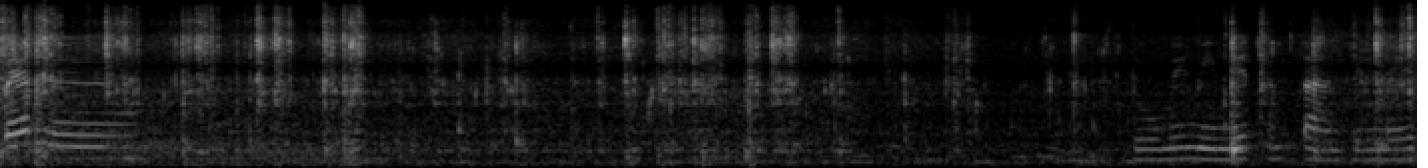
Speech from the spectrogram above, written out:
แป๊บหนึ่งดูไม่มีเม็ดน้ำตาลเป็นเม็ด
